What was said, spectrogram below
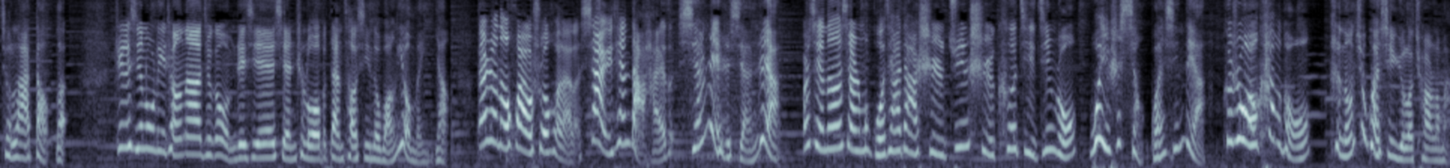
就拉倒了。这个心路历程呢，就跟我们这些咸吃萝卜淡操心的网友们一样。但是呢，话又说回来了，下雨天打孩子，闲着也是闲着呀。而且呢，像什么国家大事、军事、科技、金融，我也是想关心的呀。可是我又看不懂，只能去关心娱乐圈了嘛。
